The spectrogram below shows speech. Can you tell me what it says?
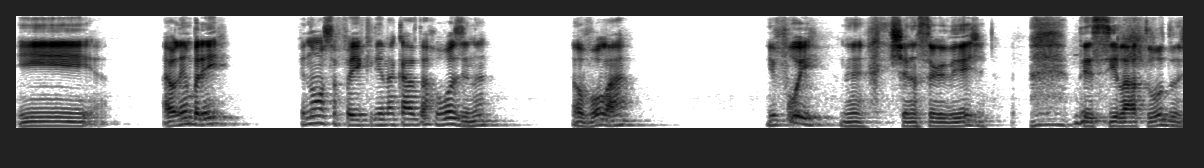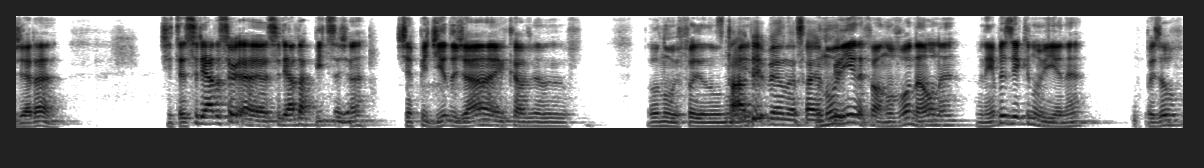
E aí eu lembrei. Falei, nossa, foi aí que ia na casa da Rose, né? Eu vou lá. E fui, né? Cheirando cerveja. Desci lá tudo, já era. Tinha até seriado, seriado a pizza já. Tinha pedido já e eu não, foi, eu não, Você tava bebendo nessa época? Eu não ia, né? Falei, não vou não, né? Eu nem pensei que não ia, né? Depois eu,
